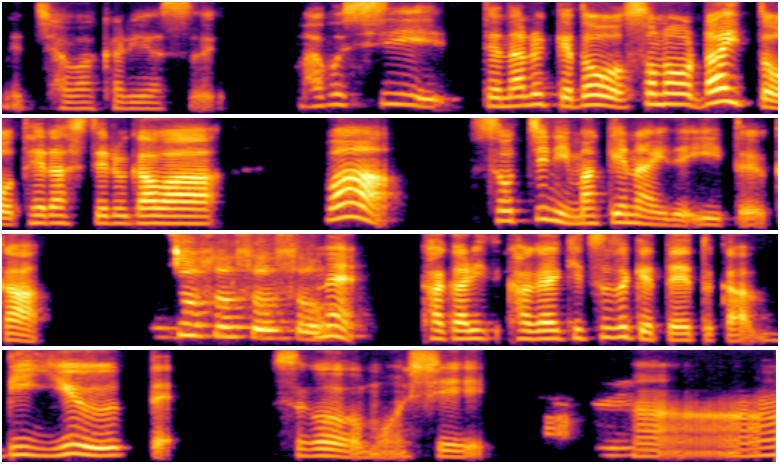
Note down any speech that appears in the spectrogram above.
めっちゃわかりやすい。眩しいってなるけど、そのライトを照らしてる側は、そっちに負けないでいいというか、そうそうそうそう。ね、輝り輝き続けてとか、be you ってすごい思うし、うんあ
